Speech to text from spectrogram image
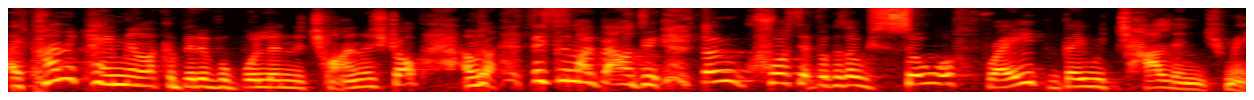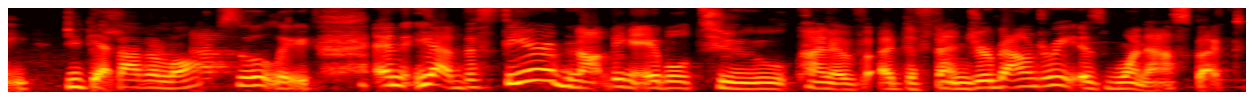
I kind of came in like a bit of a bull in a china shop. I was like, this is my boundary. Don't cross it because I was so afraid that they would challenge me. Do you get that a lot? Absolutely. And yeah, the fear of not being able to kind of uh, defend your boundary is one aspect.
